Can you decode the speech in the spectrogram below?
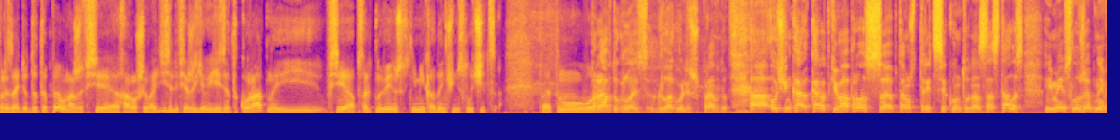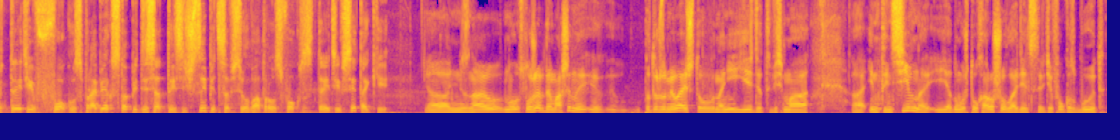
произойдет ДТП. У нас же все хорошие водители, все же ездят аккуратно, и все абсолютно уверены, что с ними никогда ничего не случится. Поэтому вот... Правду глаголишь, правду. А, очень ко- короткий вопрос, э, потому что 30 секунд у нас осталось. Имею служебный третий фокус. Пробег 150 тысяч. Сыпется все. Вопрос. Фокус третий все такие? А, Не знаю. Ну, служебная машина э, подразумевает, что на ней ездят весьма а, интенсивно, и я думаю, что у хорошего владельца третий фокус будет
